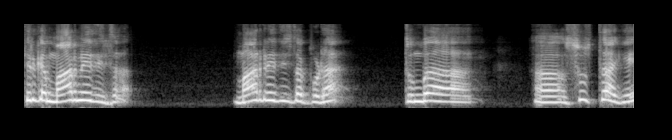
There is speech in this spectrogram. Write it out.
ತಿರ್ಗ ಮಾರನೇ ದಿವಸ ಮಾರನೇ ದಿವಸ ಕೂಡ ತುಂಬ ಸುಸ್ತಾಗಿ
